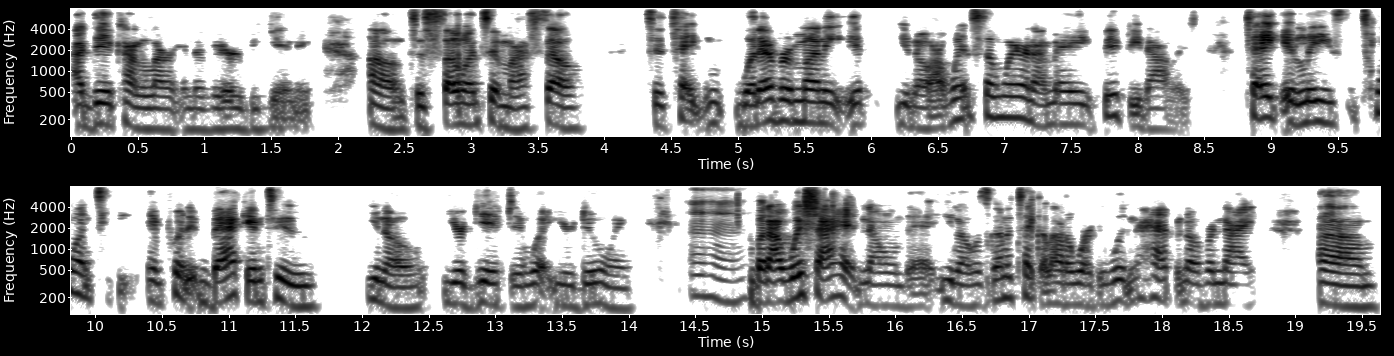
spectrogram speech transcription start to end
I did kind of learn in the very beginning um, to sow into myself, to take whatever money, if you know, I went somewhere and I made $50, take at least 20 and put it back into, you know, your gift and what you're doing. Mm-hmm. But I wish I had known that, you know, it was going to take a lot of work. It wouldn't happen overnight. Um,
